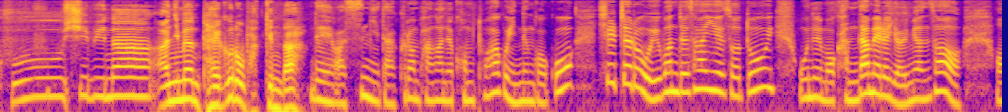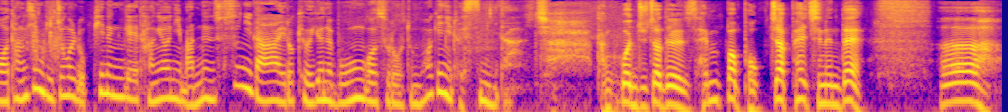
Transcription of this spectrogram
90이나 아니면 100으로 바뀐다. 네, 맞습니다. 그런 방안을 검토하고 있는 거고 실제로 의원들 사이에서도 오늘 뭐 간담회를 열면서 어, 당신 비중을 높이는 게 당연히 맞는 수순이다 이렇게 의견을 모은 것으로 좀 확인이 됐습니다. 자, 당권 주자들 셈법 복잡해지는데 아,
